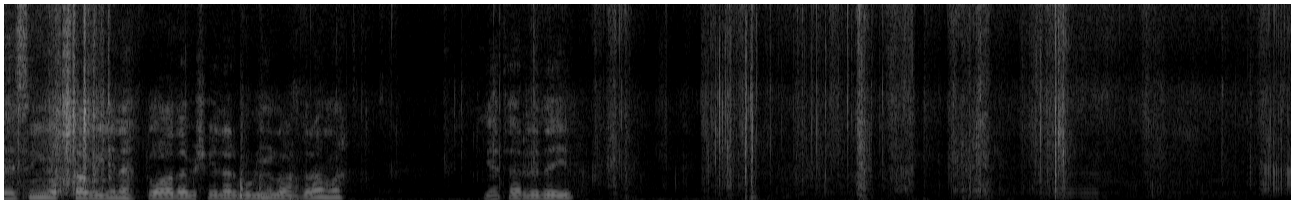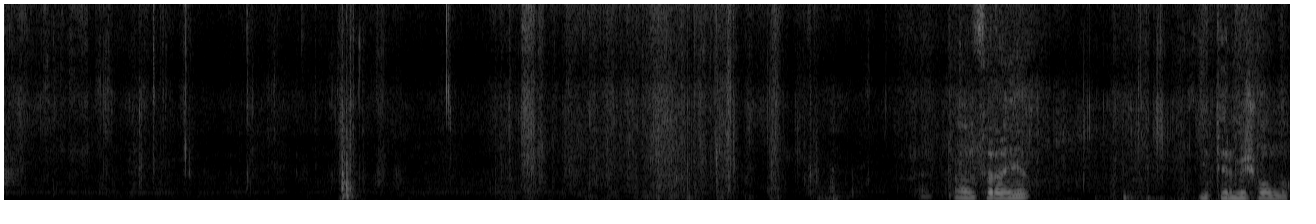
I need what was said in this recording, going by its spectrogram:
besin yok. Tabi yine doğada bir şeyler buluyorlardır ama yeterli değil. Ön sırayı bitirmiş olduk.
